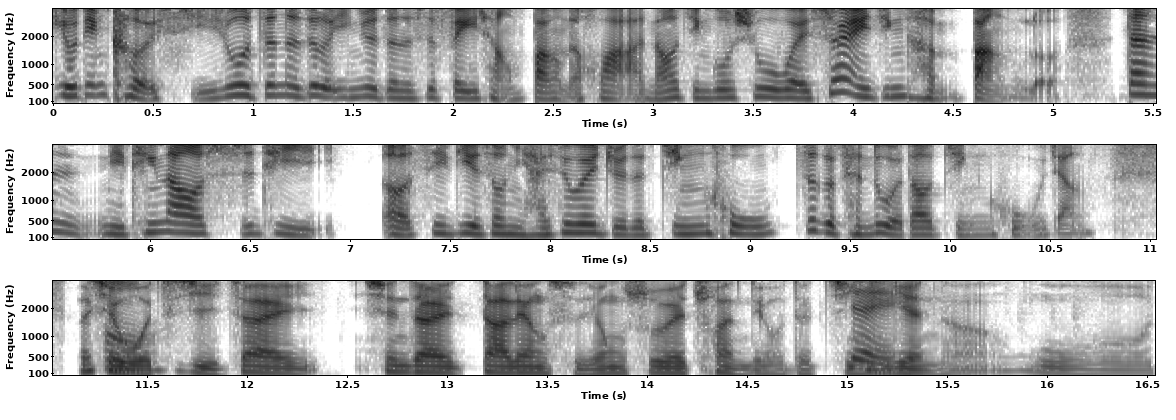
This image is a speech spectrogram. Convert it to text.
有点可惜，如果真的这个音乐真的是非常棒的话，然后经过数位，虽然已经很棒了，但你听到实体呃 CD 的时候，你还是会觉得惊呼，这个程度有到惊呼这样。而且我哦自己在现在大量使用数位串流的经对验啊，我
